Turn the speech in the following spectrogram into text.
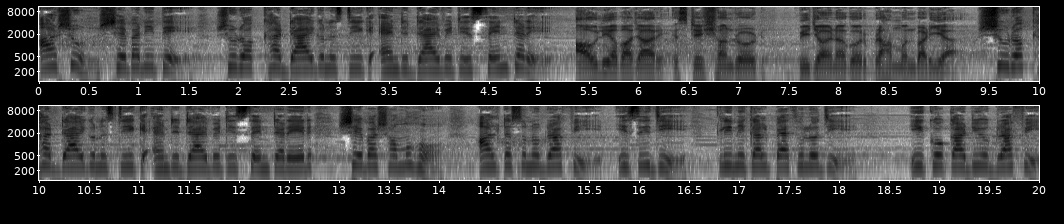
আসুন সেবা নিতে সুরক্ষা ডায়াগনস্টিক অ্যান্ড ডায়াবেটিস সেন্টারে আউলিয়া বাজার স্টেশন রোড বিজয়নগর ব্রাহ্মণবাড়িয়া। সুরক্ষা ডায়াগনস্টিক অ্যান্ড ডায়াবেটিস সেন্টারের সেবাসমূহ ultrasonography ECG clinical pathology echocardiography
